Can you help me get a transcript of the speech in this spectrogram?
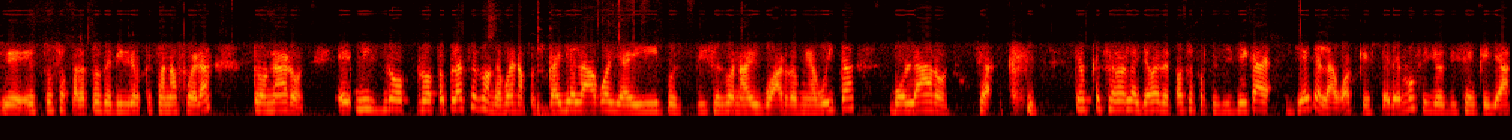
eh, estos aparatos de vidrio que están afuera, tronaron. mis rotoplastes donde, bueno, pues cae el agua y ahí pues dices, bueno, ahí guardo mi agüita, volaron. O sea, tengo que cerrar la llave de paso porque si llega, llega el agua, que esperemos, ellos dicen que ya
